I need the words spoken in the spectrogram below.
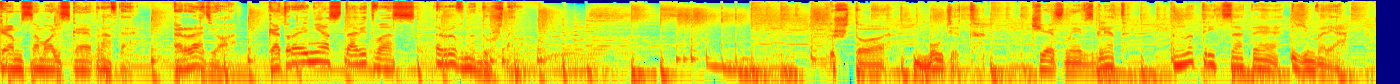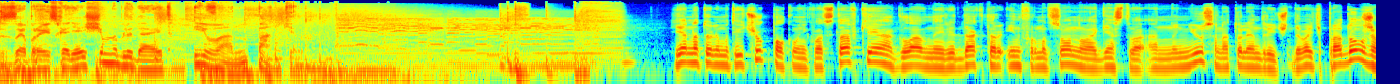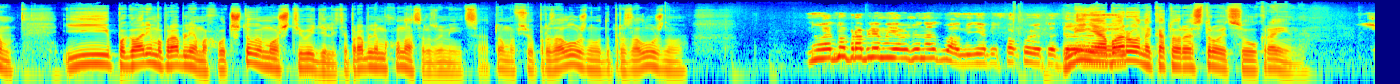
Комсомольская правда. Радио, которое не оставит вас равнодушным. Что будет? Честный взгляд на 30 января. За происходящим наблюдает Иван Панкин. Я Анатолий Матвейчук, полковник в отставке, главный редактор информационного агентства «ANNA News». Анатолий Андреевич, давайте продолжим и поговорим о проблемах. Вот что вы можете выделить? О проблемах у нас, разумеется. А то мы все про Залужного, да про Залужного. Ну, одну проблему я уже назвал. Меня беспокоит это... Линия обороны, которая строится у Украины.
